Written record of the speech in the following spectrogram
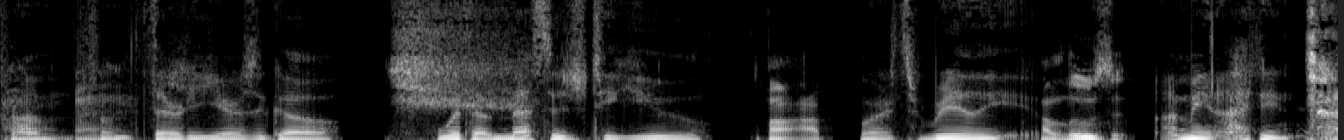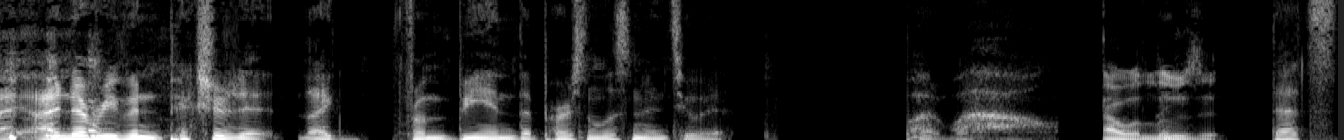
from Oh, from 30 years ago with a message to you oh, I, where it's really I lose it. i mean i didn't i, I never even pictured it like from being the person listening to it but wow I would lose it. that's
